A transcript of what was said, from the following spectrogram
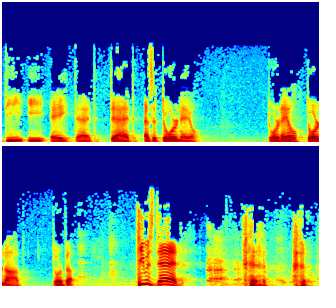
D E A, dead. Dead as a doornail. Doornail? Doorknob. Doorbell? He was dead.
